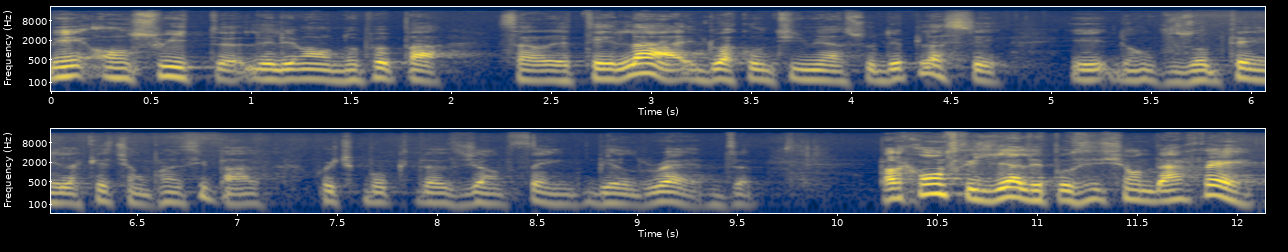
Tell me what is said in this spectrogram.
mais ensuite l'élément ne peut pas s'arrêter là, il doit continuer à se déplacer. Et donc vous obtenez la question principale, which book does John think Bill read? Par contre, il y a les positions d'arrêt.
